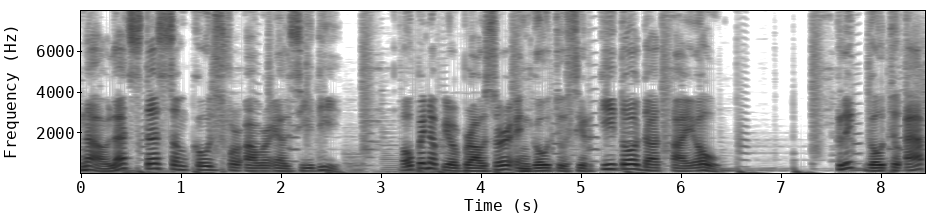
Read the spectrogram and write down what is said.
Now, let's test some codes for our LCD. Open up your browser and go to circuito.io. Click Go to App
